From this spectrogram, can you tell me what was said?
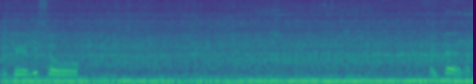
นี่คือลิโไฟเตอร์ครับ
